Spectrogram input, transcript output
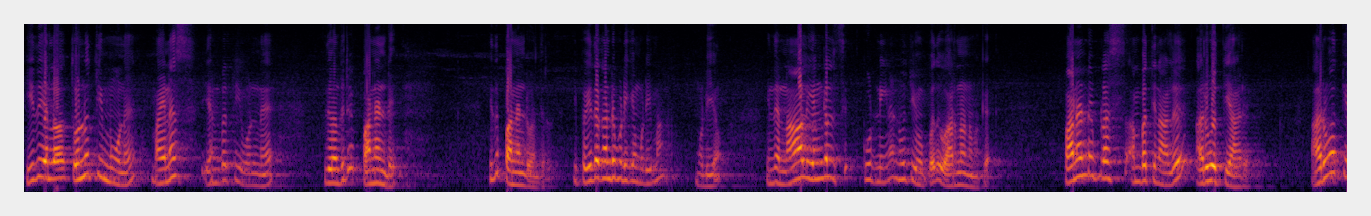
இது எல்லாம் தொண்ணூற்றி மூணு மைனஸ் எண்பத்தி ஒன்று இது வந்துட்டு பன்னெண்டு. இது பன்னெண்டு வந்துடுது இப்போ இதை கண்டுபிடிக்க முடியுமா? முடியும். இந்த நாலு எண்கள் கூட்டினீங்கன்னா நூற்றி முப்பது வரணும் நமக்கு. பன்னெண்டு ப்ளஸ் ஐம்பத்தி நாலு அறுபத்தி ஆறு அறுபத்தி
